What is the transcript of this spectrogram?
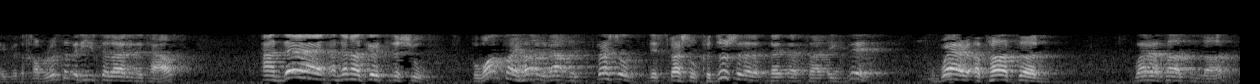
maybe with the Chavrusa, but he used to learn in his house. And then, and then I'd go to the shul. But once I heard about this special, this special kedusha that, that, that uh, exists, where a person, where a person learns,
